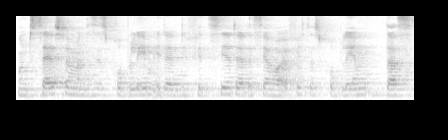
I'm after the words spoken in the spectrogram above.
Und selbst wenn man dieses Problem identifiziert hat, ist ja häufig das Problem, dass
